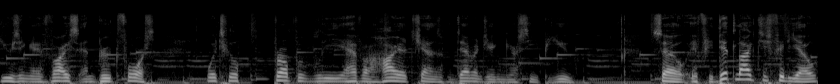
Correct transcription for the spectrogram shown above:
using a vice and brute force, which will probably have a higher chance of damaging your CPU. So if you did like this video,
